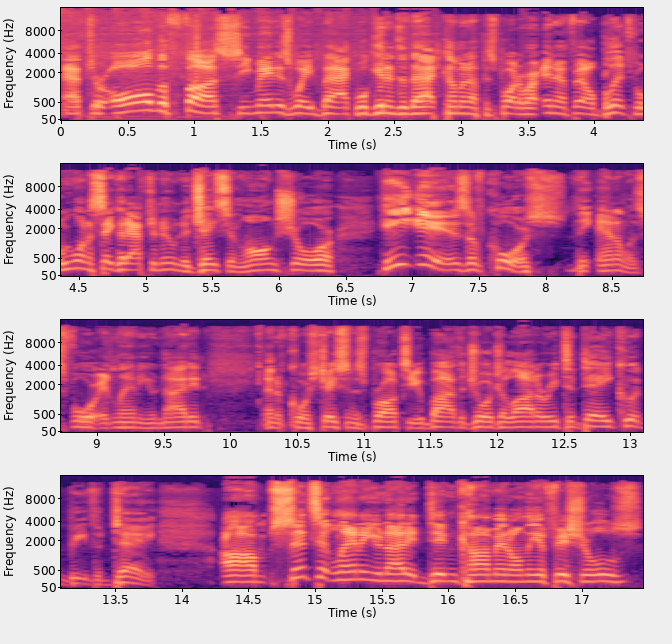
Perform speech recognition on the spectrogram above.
after all the fuss. He made his way back. We'll get into that coming up as part of our NFL Blitz. But we want to say good afternoon to Jason Longshore. He is, of course, the analyst for Atlanta United. And of course, Jason is brought to you by the Georgia Lottery. Today could be the day. Um, since Atlanta United didn't comment on the officials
